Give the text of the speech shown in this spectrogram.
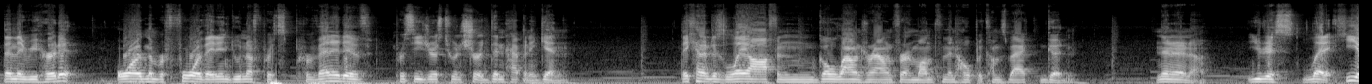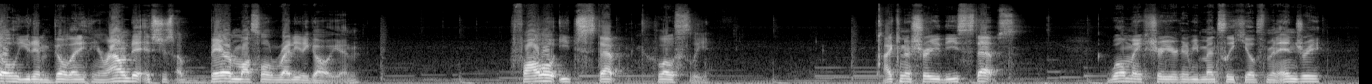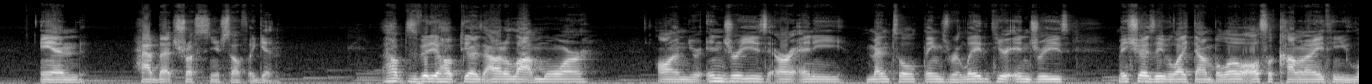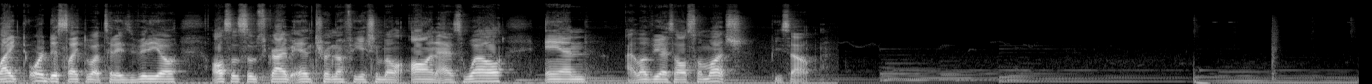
Then they reheard it. Or number four, they didn't do enough pre- preventative procedures to ensure it didn't happen again. They kind of just lay off and go lounge around for a month and then hope it comes back good. No, no, no. You just let it heal. You didn't build anything around it. It's just a bare muscle ready to go again. Follow each step closely. I can assure you these steps will make sure you're going to be mentally healed from an injury and have that trust in yourself again. I hope this video helped you guys out a lot more on your injuries or any mental things related to your injuries. Make sure you guys leave a like down below. Also comment on anything you liked or disliked about today's video. Also subscribe and turn notification bell on as well. And I love you guys all so much. Peace out.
